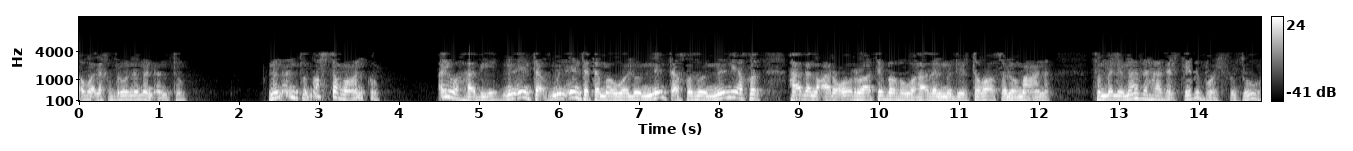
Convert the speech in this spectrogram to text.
أول أخبرونا من أنتم؟ من أنتم؟ أفصحوا عنكم. أي وهابي من أين من أين تتمولون؟ من أين تأخذون؟ من يأخذ هذا العرعور راتبه وهذا المدير تواصلوا معنا. ثم لماذا هذا الكذب والفجور؟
